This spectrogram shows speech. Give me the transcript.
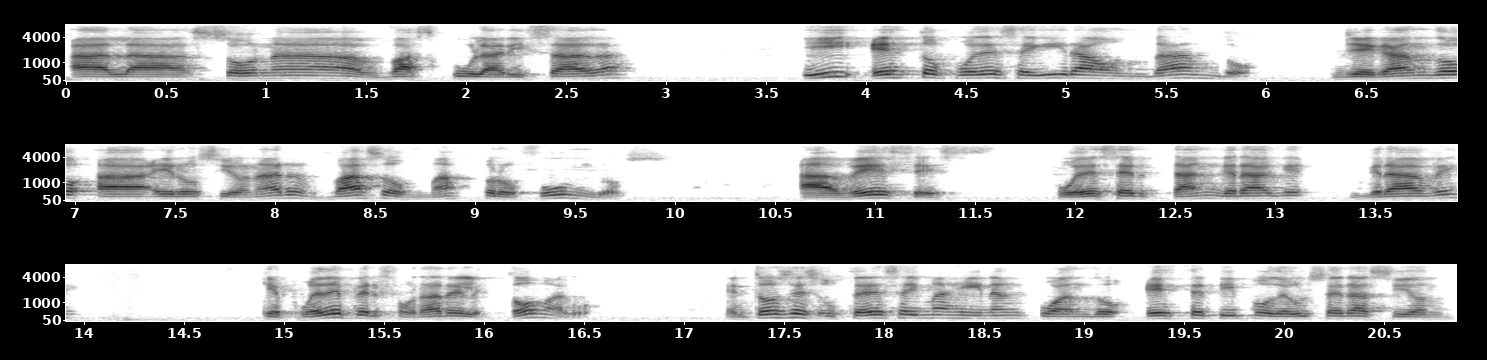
a la zona vascularizada y esto puede seguir ahondando, llegando a erosionar vasos más profundos. A veces puede ser tan grave, que puede perforar el estómago. Entonces, ustedes se imaginan cuando este tipo de ulceración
